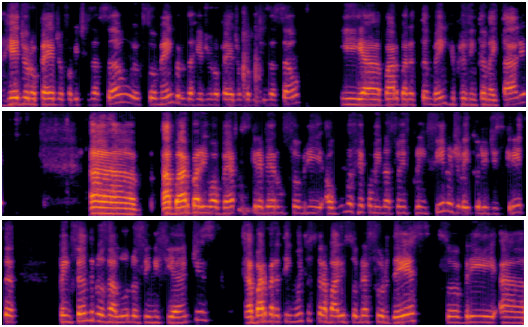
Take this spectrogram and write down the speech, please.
Rede Europeia de Alfabetização. Eu sou membro da Rede Europeia de Alfabetização e a Bárbara também representando a Itália. A, a Bárbara e o Alberto escreveram sobre algumas recomendações para o ensino de leitura e de escrita, pensando nos alunos iniciantes. A Bárbara tem muitos trabalhos sobre a surdez, sobre a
